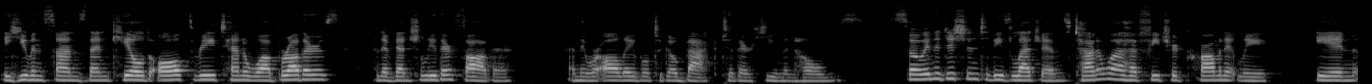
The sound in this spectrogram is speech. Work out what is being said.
The human sons then killed all three Tanawa brothers and eventually their father, and they were all able to go back to their human homes. So in addition to these legends, Tanawa have featured prominently in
